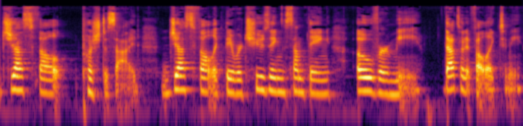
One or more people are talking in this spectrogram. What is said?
just felt pushed aside, just felt like they were choosing something over me. That's what it felt like to me.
